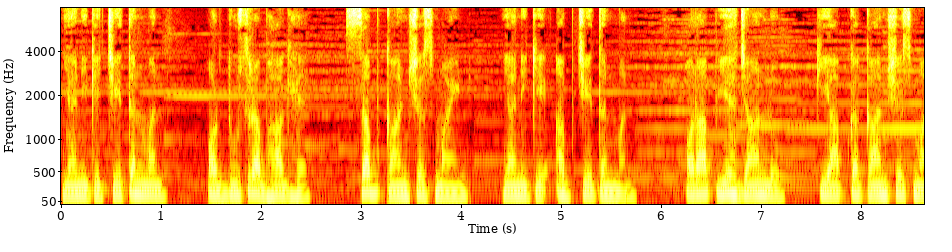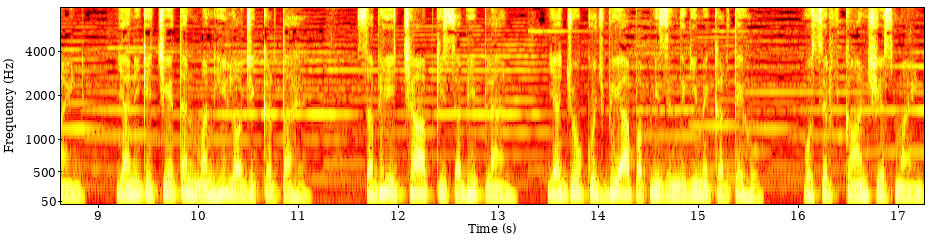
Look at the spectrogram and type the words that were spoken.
यानी कि चेतन मन, और दूसरा भाग है सब कॉन्शियस माइंड यानी कि अवचेतन मन। और आप यह जान लो कि आपका कॉन्शियस माइंड यानी कि चेतन मन ही लॉजिक करता है। सभी इच्छा आपकी सभी प्लान या जो कुछ भी आप अपनी ज़िंदगी में करते हो, वो सिर्फ़ कॉन्शियस माइंड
